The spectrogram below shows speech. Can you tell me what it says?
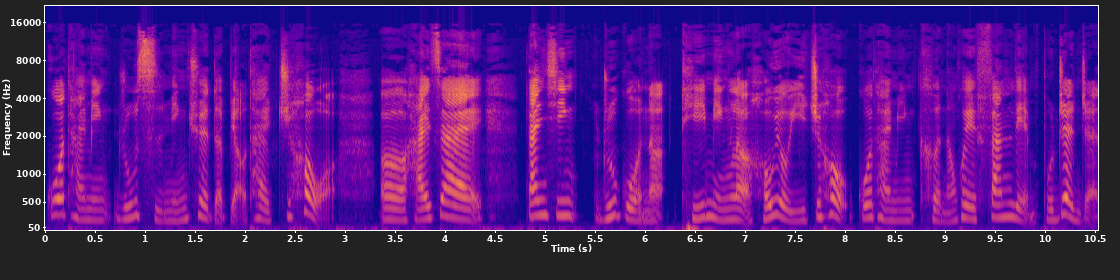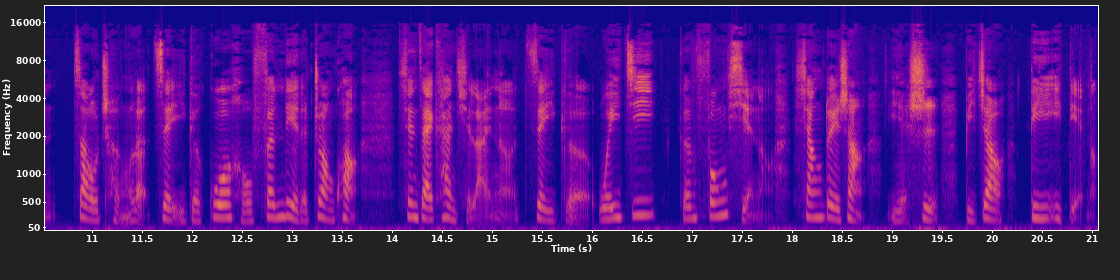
郭台铭如此明确的表态之后哦，呃，还在担心，如果呢提名了侯友谊之后，郭台铭可能会翻脸不认人，造成了这一个郭侯分裂的状况。现在看起来呢，这个危机跟风险呢，相对上也是比较低一点了。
